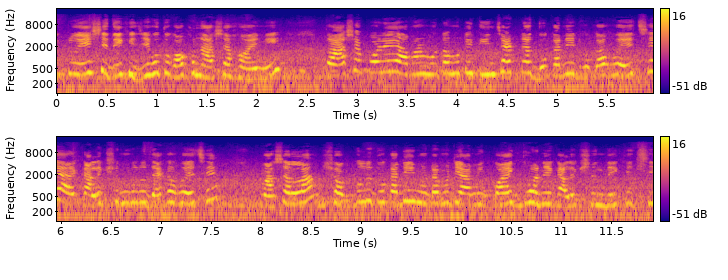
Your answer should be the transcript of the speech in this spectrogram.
একটু এসে দেখি যেহেতু কখনো আসা হয়নি। তো আসার পরে আমার মোটামুটি তিন চারটা দোকানে ঢোকা হয়েছে আর কালেকশনগুলো দেখা হয়েছে। মাসাল্লাহ সবগুলো দোকানেই মোটামুটি আমি কয়েক ধরনের কালেকশন দেখেছি।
